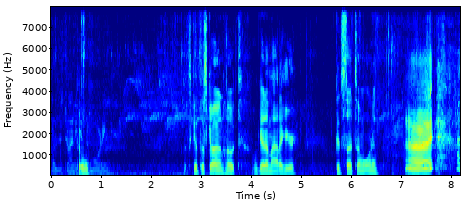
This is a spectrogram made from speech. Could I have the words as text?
I was just trying to Cool. get the morning. Let's get this guy unhooked. We'll get him out of here. Good start to the morning. All right.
